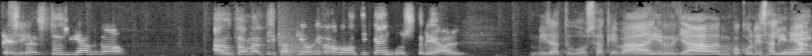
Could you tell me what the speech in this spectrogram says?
que está estudiando automatización y robótica industrial. Mira tú, o sea que va a ir ya un poco en esa línea. Eh,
